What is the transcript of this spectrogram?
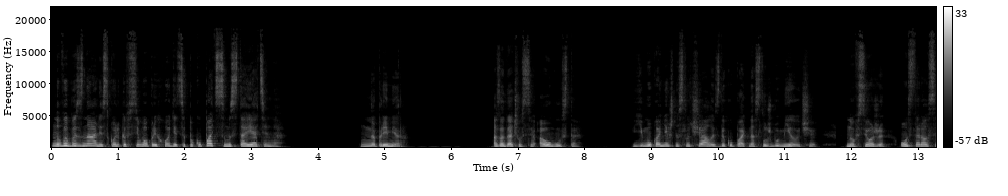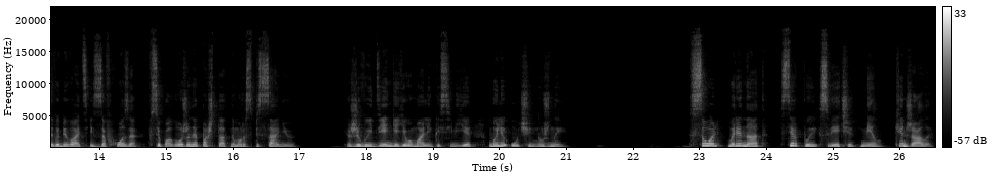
«Но вы бы знали, сколько всего приходится покупать самостоятельно». Например? Озадачился Аугуста. Ему, конечно, случалось докупать на службу мелочи, но все же он старался выбивать из завхоза все положенное по штатному расписанию. Живые деньги его маленькой семье были очень нужны. Соль, маринад, серпы, свечи, мел, кинжалы.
